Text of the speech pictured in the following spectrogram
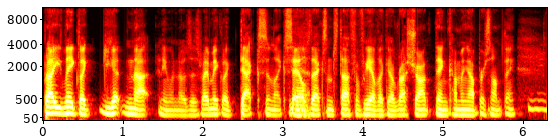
But I make like you get not anyone knows this, but I make like decks and like sales Yeah. decks and stuff. If we have like a restaurant thing coming up or something. Mm-hmm.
